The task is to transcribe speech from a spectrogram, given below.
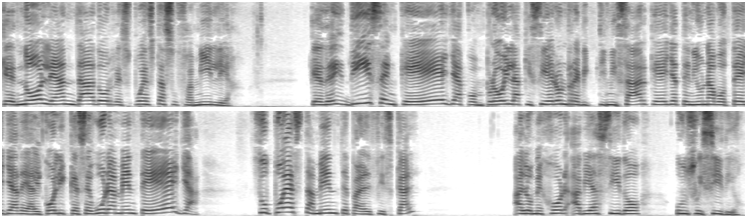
que no le han dado respuesta a su familia que dicen que ella compró y la quisieron revictimizar, que ella tenía una botella de alcohol y que seguramente ella, supuestamente para el fiscal, a lo mejor había sido un suicidio.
